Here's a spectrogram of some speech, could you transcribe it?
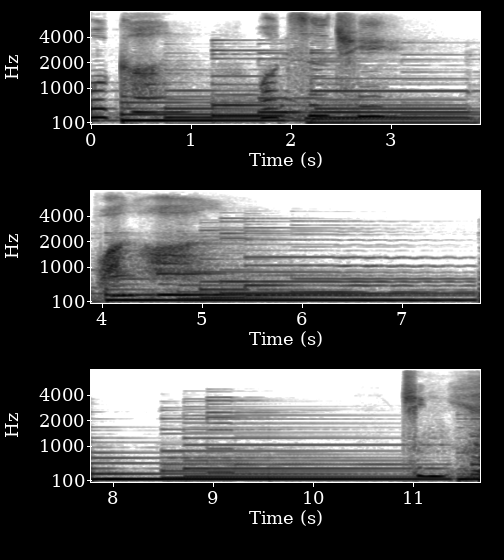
我跟我自己晚安。今夜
